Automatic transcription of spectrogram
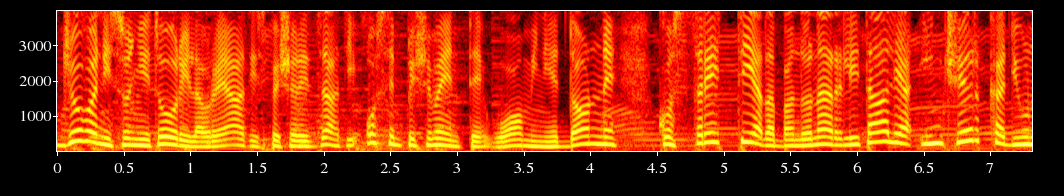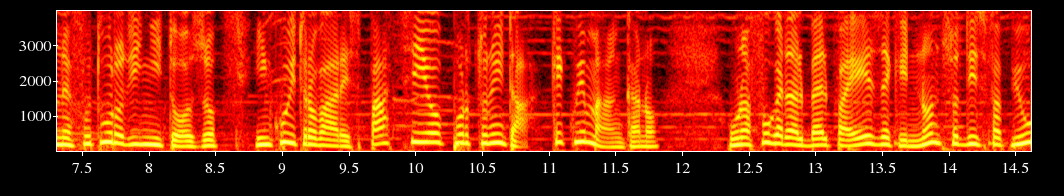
giovani sognatori, laureati, specializzati o semplicemente uomini e donne costretti ad abbandonare l'Italia in cerca di un futuro dignitoso in cui trovare spazi e opportunità che qui mancano. Una fuga dal bel paese che non soddisfa più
